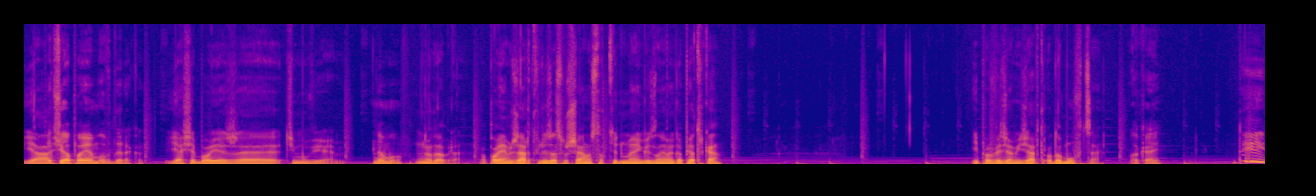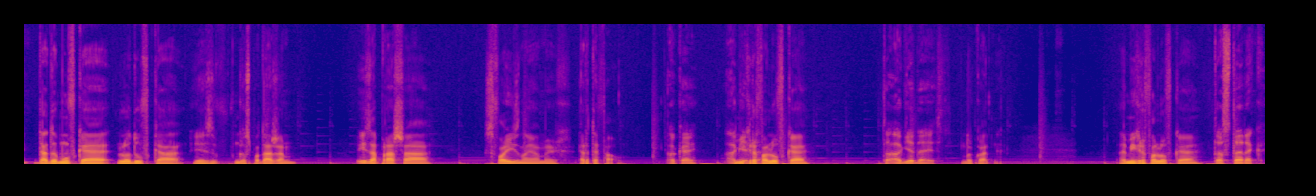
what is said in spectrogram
ja, To ci się, opowiem off the record. ja się boję, że ci mówiłem. No mów. No dobra. Opowiem żart, który zasłyszałem ostatnio od mojego znajomego Piotrka. I powiedział mi żart o domówce. Okej. I na domówkę lodówka jest gospodarzem i zaprasza swoich znajomych RTV. Okej. AGD. Mikrofalówkę, To AGD jest. dokładnie. Mikrofalówkę, To sterek.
